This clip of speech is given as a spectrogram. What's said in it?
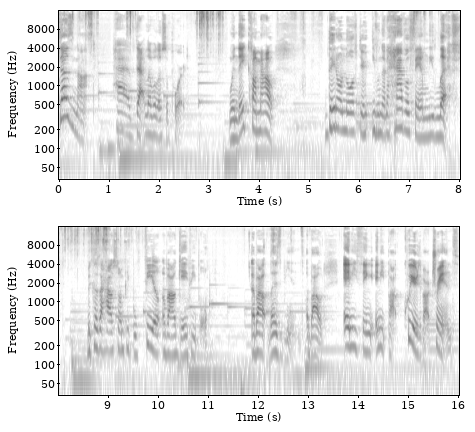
does not have that level of support. When they come out, they don't know if they're even gonna have a family left because of how some people feel about gay people, about lesbians, about anything, any about queers, about trans.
